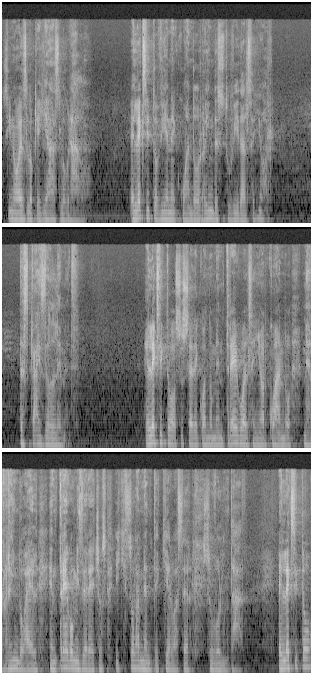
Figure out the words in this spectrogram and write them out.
sino es lo que ya has logrado. El éxito viene cuando rindes tu vida al Señor. The sky's the limit. El éxito sucede cuando me entrego al Señor, cuando me rindo a Él, entrego mis derechos y solamente quiero hacer su voluntad. El éxito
